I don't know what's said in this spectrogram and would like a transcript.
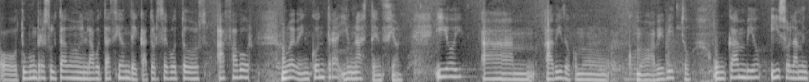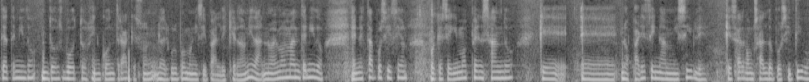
o, tuvo un resultado en la votación de 14 votos a favor, 9 en contra y una abstención. Y hoy ha, habido, como, como, habéis visto, un cambio y solamente ha tenido dos votos en contra, que son del Grupo Municipal de Izquierda Unida. Nos hemos mantenido en esta posición porque seguimos pensando que eh, nos parece inadmisible que salga un saldo positivo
